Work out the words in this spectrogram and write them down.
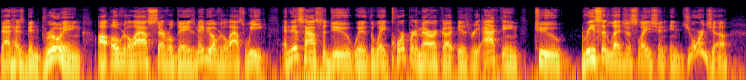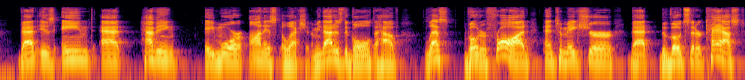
that has been brewing uh, over the last several days, maybe over the last week. And this has to do with the way corporate America is reacting to recent legislation in Georgia that is aimed at having a more honest election. I mean, that is the goal to have less voter fraud and to make sure that the votes that are cast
